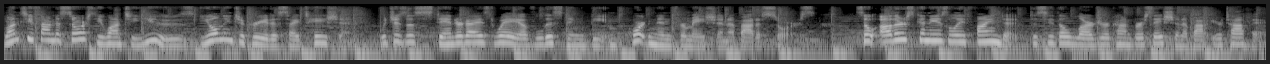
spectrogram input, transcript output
Once you found a source you want to use, you'll need to create a citation, which is a standardized way of listing the important information about a source, so others can easily find it to see the larger conversation about your topic.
